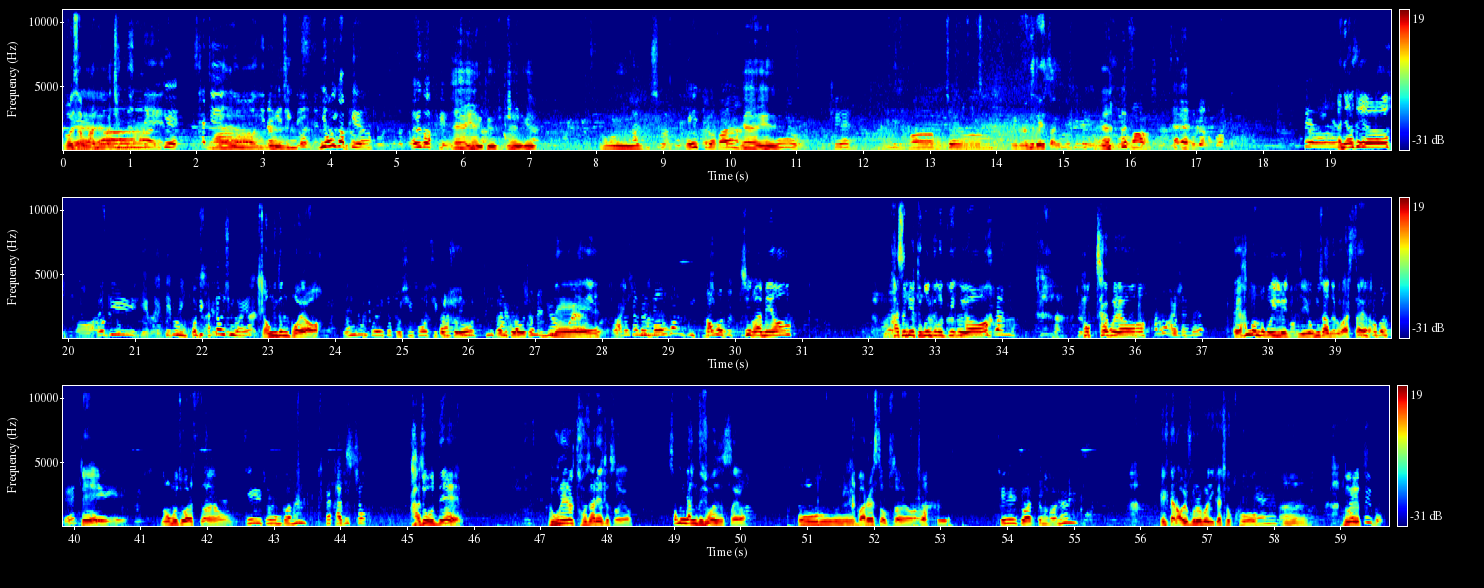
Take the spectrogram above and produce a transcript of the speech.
어디서 아, 이게 사진 뭐 이런 게 증거? 여기가 앞이에요. 여기가 앞이에요. 예, 예, 그, 예, 예. 음, 네이클로바. 예, 예. 오, 이렇게. 와, 멋져요. 여기도 했다 이거. 와. 안녕하세요. 어, 여기 지금 어디 갔다 오신 거예요? 영등포요. 영등포에서 보시고 지금 또 여기 들어오셨군요. 네. 어떠셨는지 소감 좀 소감이요? 가슴이 두근두근 뛰고요. 벅차고요. 한번 보셨어요? 네, 한 번 보고 일로 이제 용산으로 왔어요. 두 번째? 네. 예, 예. 너무 좋았어요. 제일 좋은 거는 다, 다 좋죠? 다 좋은데 노래를 더 잘해줬어요. 성량도 좋아졌어요. 오 말할 수 없어요. 제일 좋았던 거는 일단 얼굴을 보니까 좋고 네. 어, 노래 타이틀곡.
